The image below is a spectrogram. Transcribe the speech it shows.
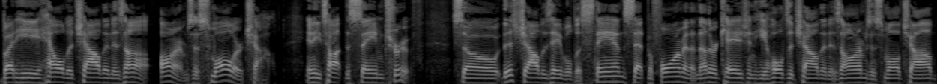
but he held a child in his arms, a smaller child, and he taught the same truth. So this child is able to stand, set before him. On another occasion, he holds a child in his arms, a small child.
